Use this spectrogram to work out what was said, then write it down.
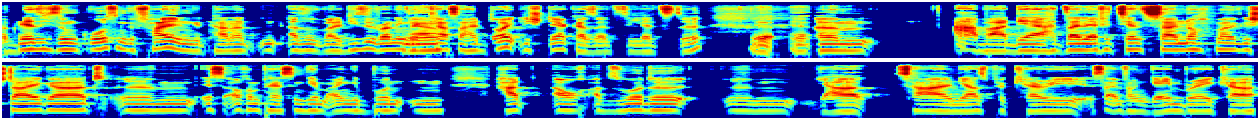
ob der sich so einen großen Gefallen getan hat. Also, weil diese Running Back Klasse ja. halt deutlich stärker ist als die letzte. Ja, ja. Ähm, aber der hat seine Effizienzzahlen nochmal gesteigert, ähm, ist auch im Passing Game eingebunden, hat auch absurde ähm, ja, Zahlen, Yards per Carry, ist einfach ein Gamebreaker.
